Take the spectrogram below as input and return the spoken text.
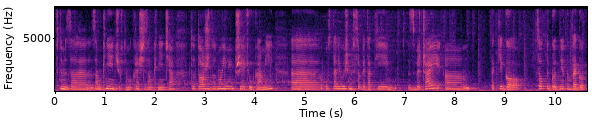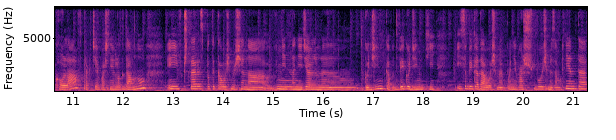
W tym za, zamknięciu, w tym okresie zamknięcia, to to, że z moimi przyjaciółkami e, ustaliłyśmy sobie taki zwyczaj em, takiego cotygodniowego kola w trakcie właśnie lockdownu i w cztery spotykałyśmy się na, na niedzielną godzinkę, dwie godzinki i sobie gadałyśmy, ponieważ byłyśmy zamknięte.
